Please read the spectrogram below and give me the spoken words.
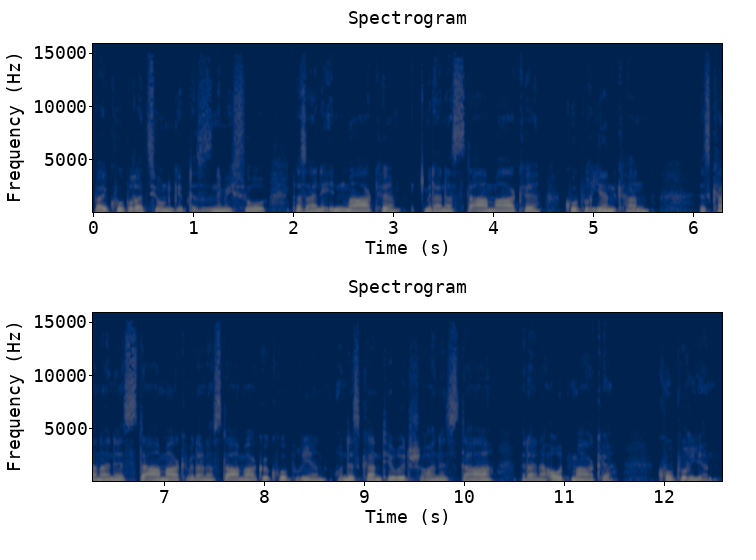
bei Kooperationen gibt. Es ist nämlich so, dass eine Innenmarke mit einer Star-Marke kooperieren kann. Es kann eine Star-Marke mit einer Star-Marke kooperieren und es kann theoretisch auch eine Star mit einer Out-Marke kooperieren.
